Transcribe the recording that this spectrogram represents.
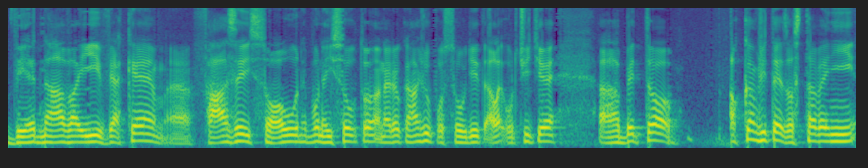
vyjednávají, v jaké eh, fázi jsou nebo nejsou, to nedokážu posoudit, ale určitě eh, by to okamžité zastavení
